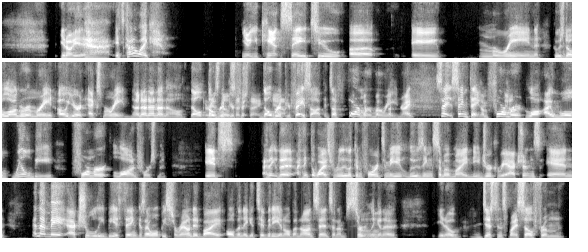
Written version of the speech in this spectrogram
you know it, it's kind of like you know you can't say to uh, a marine who's no longer a marine oh you're an ex-marine. No no no no no. They'll There they'll rip no your such fa- thing, they'll rip your face off. It's a former marine right? Sa- same thing. I'm former law i will will be former law enforcement. It's i think the i think the wife's really looking forward to me losing some of my knee-jerk reactions and and that may actually be a thing because i won't be surrounded by all the negativity and all the nonsense and i'm certainly Mhm. going to you know distance myself from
